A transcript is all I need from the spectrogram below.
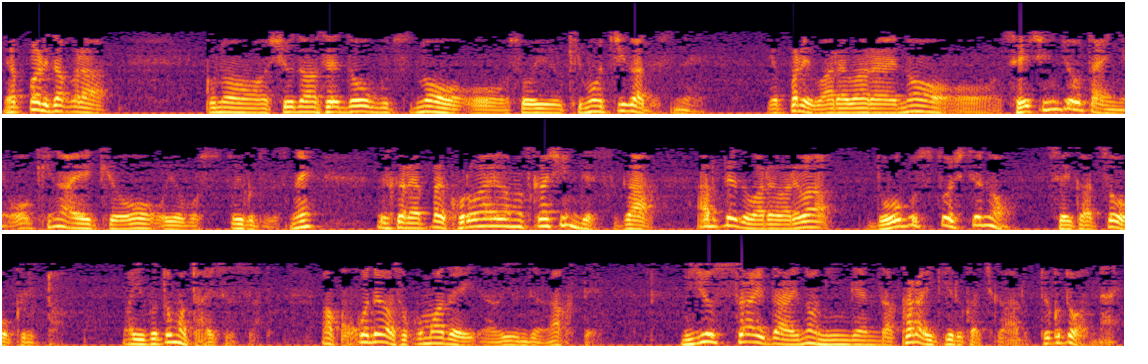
やっぱりだから、この集団性動物のそういう気持ちがですね、やっぱり我々の精神状態に大きな影響を及ぼすということですね。ですからやっぱり頃合いが難しいんですが、ある程度我々は動物としての生活を送ると、まあ、いうことも大切だと。まあ、ここではそこまで言うんではなくて、20歳代の人間だから生きる価値があるということはない。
